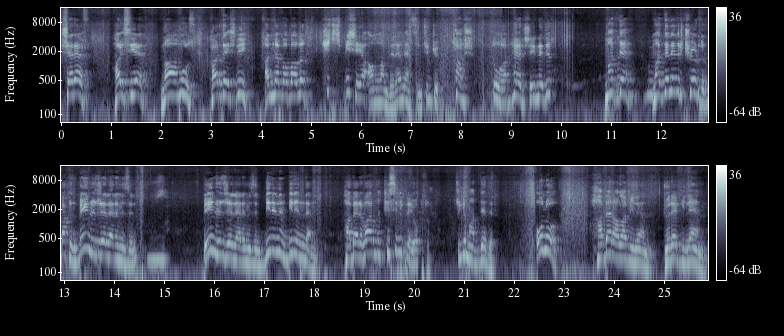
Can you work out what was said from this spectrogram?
şeref, haysiyet, namus, kardeşlik, anne babalık hiçbir şeye anlam veremezsin. Çünkü taş, duvar her şey nedir? Madde. Madde nedir? Kördür. Bakın beyin hücrelerimizin beyin hücrelerimizin birinin birinden haberi var mı? Kesinlikle yoktur. Çünkü maddedir. Onu haber alabilen, görebilen,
